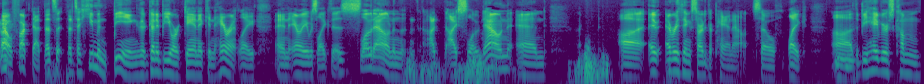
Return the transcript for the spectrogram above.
no, fuck that. That's a that's a human being. They're gonna be organic inherently. And Ari was like, slow down, and I I slowed down, and uh, everything started to pan out. So like, uh, the behaviors come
